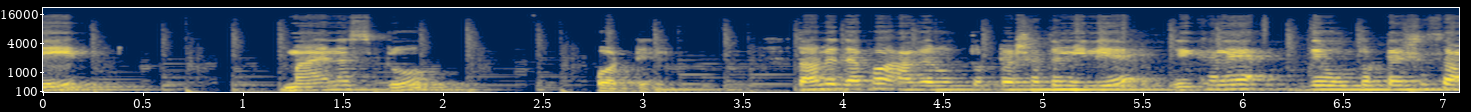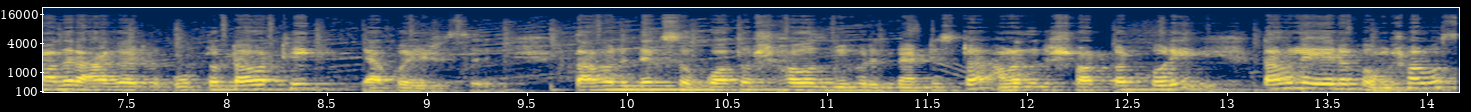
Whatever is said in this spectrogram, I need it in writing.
eight minus two fourteen তাহলে দেখো আগের উত্তরটার সাথে মিলিয়ে এখানে যে উত্তরটা এসেছে, আমাদের আগের উত্তরটাও ঠিক একই এসেছে। তাহলে দেখছ কত সহজ বিপরীত ম্যাট্রিক্সটা। আমরা যদি শর্টকাট করি, তাহলে এরকম সর্বোচ্চ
